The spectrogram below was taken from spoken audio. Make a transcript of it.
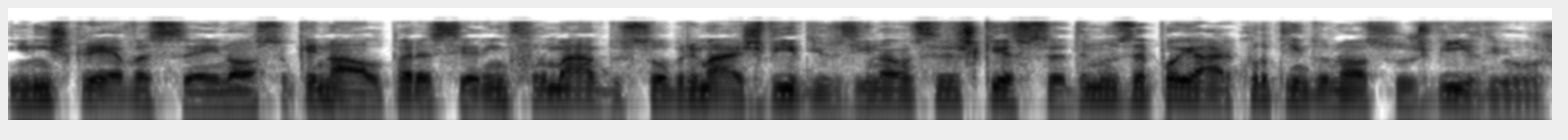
Inscreva-se em nosso canal para ser informado sobre mais vídeos e não se esqueça de nos apoiar curtindo nossos vídeos.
